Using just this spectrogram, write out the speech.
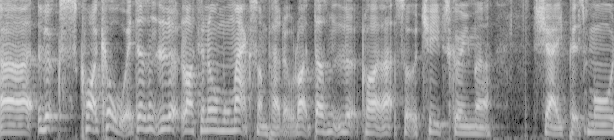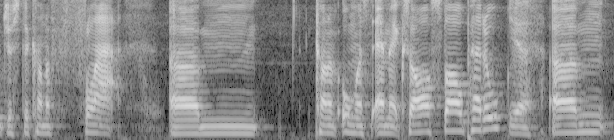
Uh, looks quite cool. It doesn't look like a normal Maxon pedal. Like, doesn't look like that sort of cheap screamer shape. It's more just a kind of flat, um, kind of almost MXR style pedal. Yeah. Um,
